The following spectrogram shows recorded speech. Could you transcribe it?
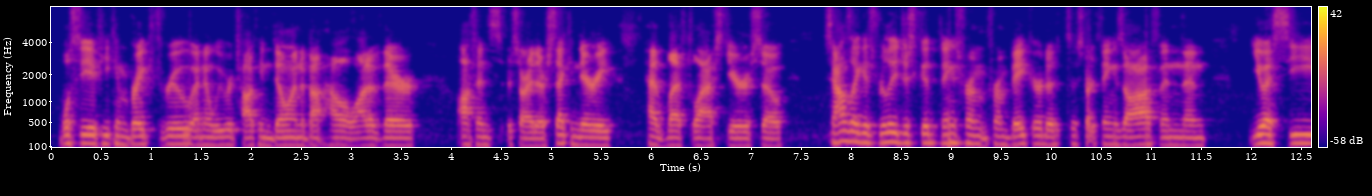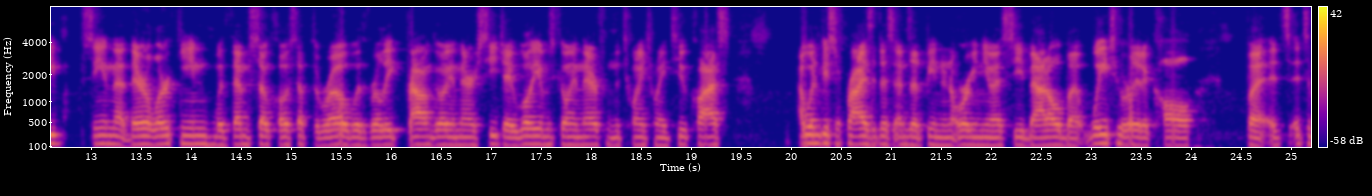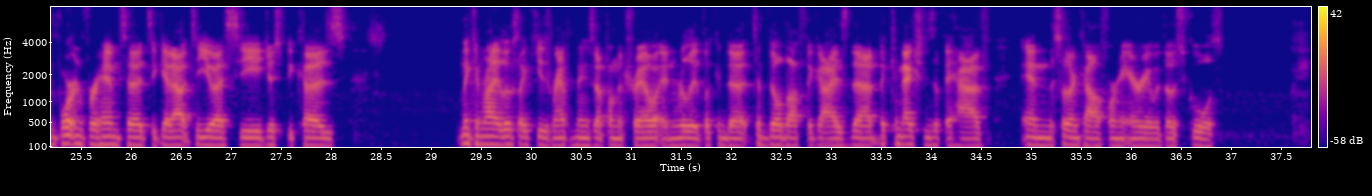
we'll see if he can break through. I know we were talking Dylan about how a lot of their offense, sorry, their secondary had left last year. So sounds like it's really just good things from from Baker to, to start things off, and then. USC seeing that they're lurking with them so close up the road with Raleek Brown going there, CJ Williams going there from the 2022 class I wouldn't be surprised if this ends up being an Oregon USC battle, but way too early to call. But it's it's important for him to to get out to USC just because Lincoln Riley looks like he's ramping things up on the trail and really looking to to build off the guys that the connections that they have in the Southern California area with those schools.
